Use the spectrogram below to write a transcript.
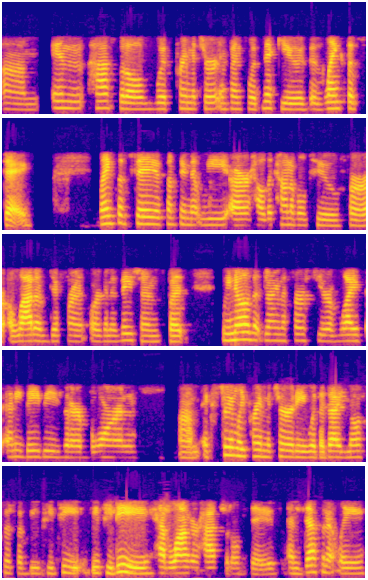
um, in hospitals with premature infants with NICUs is length of stay. Length of stay is something that we are held accountable to for a lot of different organizations, but we know that during the first year of life, any babies that are born um, extremely prematurity with a diagnosis of BPD, BPD have longer hospital stays and definitely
